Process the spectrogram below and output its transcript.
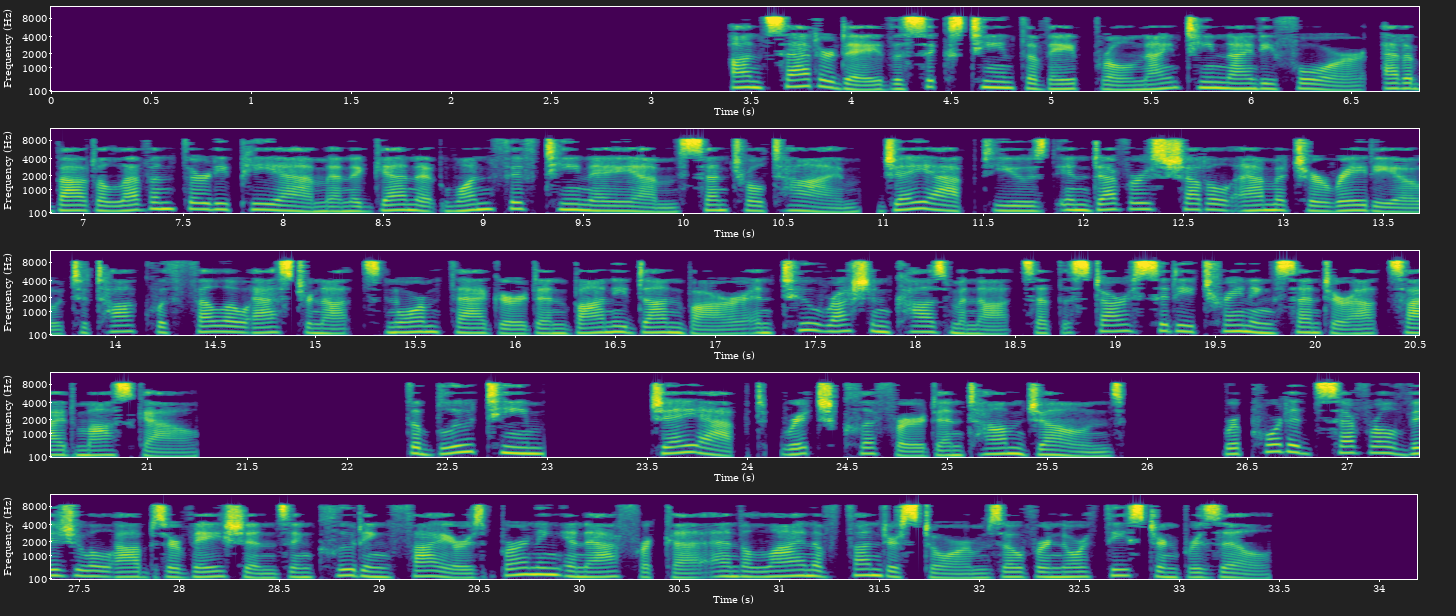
On Saturday 16 April 1994, at about 11.30 pm and again at 1.15 am Central Time, Jay Apt used Endeavour's shuttle amateur radio to talk with fellow astronauts Norm Thagard and Bonnie Dunbar and two Russian cosmonauts at the Star City Training Center outside Moscow. The Blue Team—Jay Apt, Rich Clifford and Tom Jones, reported several visual observations including fires burning in Africa and a line of thunderstorms over northeastern Brazil.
